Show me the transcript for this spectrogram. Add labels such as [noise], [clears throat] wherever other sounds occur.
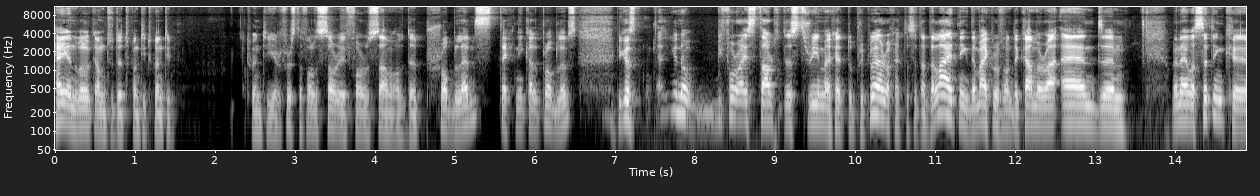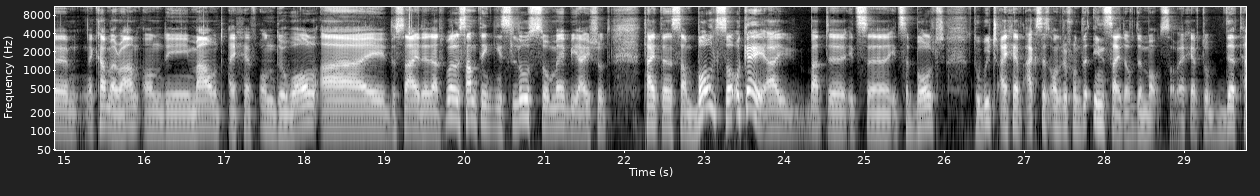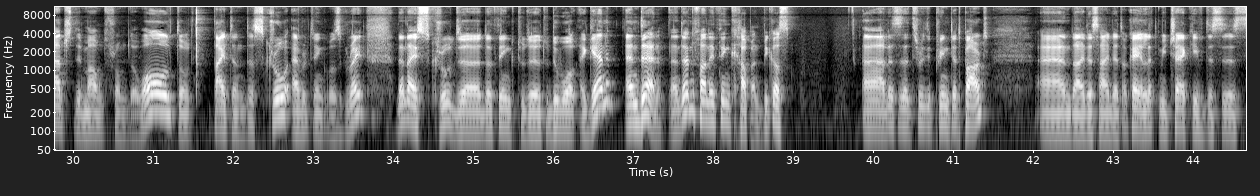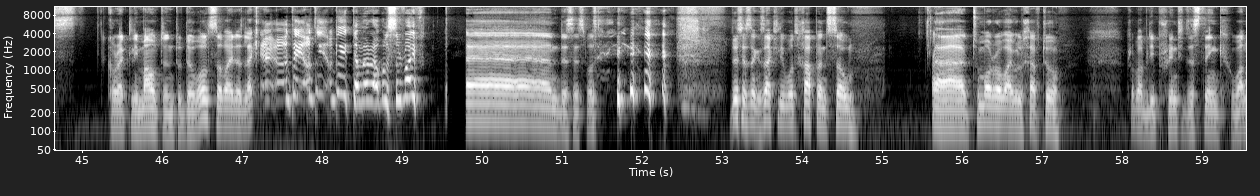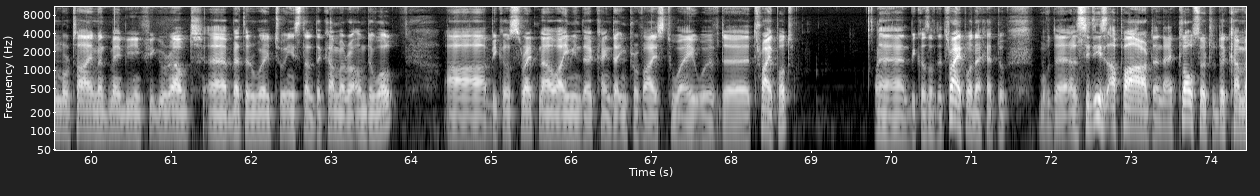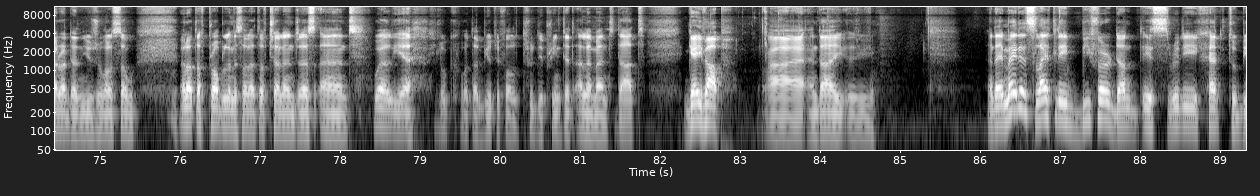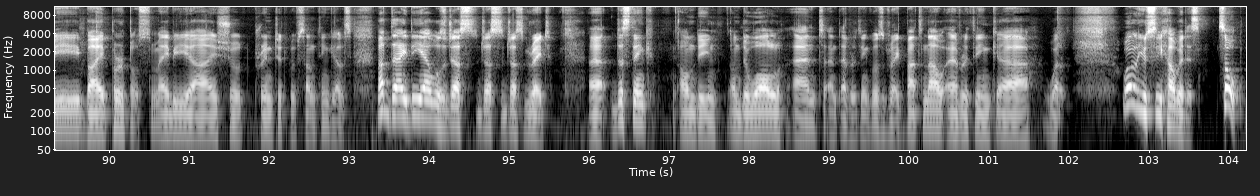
Hey and welcome to the 2020 20 year. First of all, sorry for some of the problems, technical problems, because uh, you know, before I started the stream, I had to prepare, I had to set up the lighting, the microphone, the camera, and um, when I was setting uh, a camera on the mount I have on the wall, I decided that well something is loose, so maybe I should tighten some bolts. So okay, I but uh, it's a it's a bolt to which I have access only from the inside of the mount. So I have to detach the mount from the wall to tighten the screw. Everything was great. Then I screwed the, the thing to the to the wall again, and then and then funny thing happened because uh, this is a 3D printed part and I decided, okay, let me check if this is correctly mounted to the wall. So I was like, eh, okay, okay, okay, camera will survive. And this is what [laughs] this is exactly what happened. So uh, tomorrow I will have to probably print this thing one more time and maybe figure out a better way to install the camera on the wall. Uh, because right now I'm in the kind of improvised way with the tripod and because of the tripod I had to move the LCDs apart and I'm closer to the camera than usual so a lot of problems a lot of challenges and well yeah look what a beautiful 3D printed element that gave up uh, and I uh, and I made it slightly beefer than is really had to be by purpose. Maybe I should print it with something else. But the idea was just just just great. Uh, this thing on the on the wall and and everything was great. But now everything uh, well well you see how it is. So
